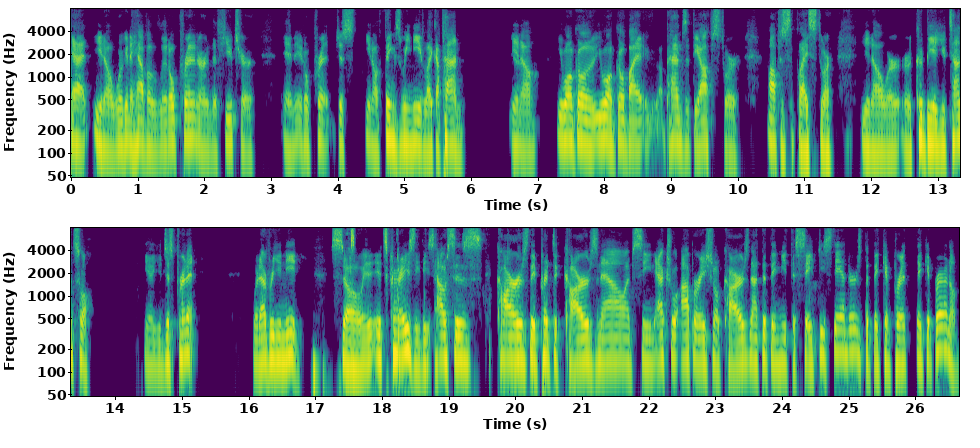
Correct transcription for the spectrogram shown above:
at you know we're going to have a little printer in the future and it'll print just you know things we need like a pen you know? You won't go you won't go buy uh, pens at the office store office supply store you know or, or it could be a utensil. You know you just print it whatever you need. So it, it's crazy. These houses, cars, they printed cars now. I've seen actual operational cars. Not that they meet the safety standards, but they can print. They can print them.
